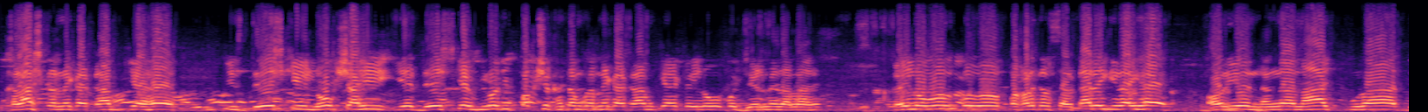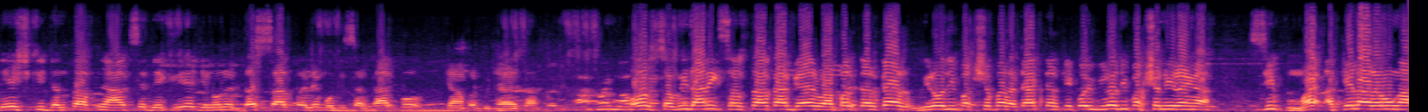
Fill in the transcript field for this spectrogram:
खराश करने का काम किया है, इस देश की लोकशाही, ये देश के विरोधी पक्ष खत्म करने का काम किया है, कई लोगों को जेल में डाला है। कई लोगों को पकड़कर सरकारें गिराई है और ये नंगा नाच पूरा देश की जनता अपने आँख से देख रही है, जिन्होंने 10 साल पहले मोदी सरकार को यहाँ पर बिठाया था। और संविधानिक संस्था का गैर वापर कर कर विरोधी पक्ष पर अटैक करके कोई विरोधी पक्ष नहीं रहेगा। सिर्फ़ मैं अकेला रहूँगा,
